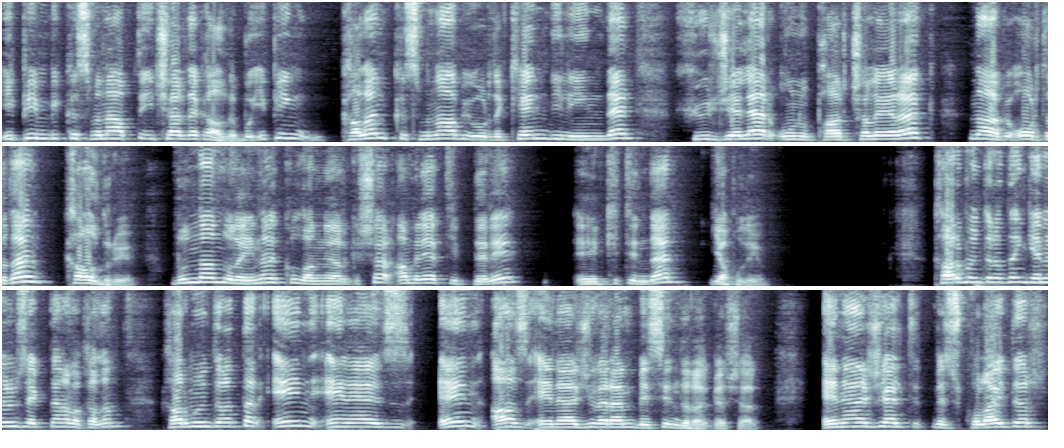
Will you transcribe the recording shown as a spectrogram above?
İpin bir kısmı ne yaptı? İçeride kaldı. Bu ipin kalan kısmı ne yapıyor orada? Kendiliğinden hücreler onu parçalayarak ne yapıyor? Ortadan kaldırıyor. Bundan dolayı ne kullanılıyor arkadaşlar? Ameliyat ipleri e, kitinden yapılıyor. Karbonhidratın genel özelliklerine bakalım. Karbonhidratlar en enerji, en az enerji veren besindir arkadaşlar. Enerji elde etmesi kolaydır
